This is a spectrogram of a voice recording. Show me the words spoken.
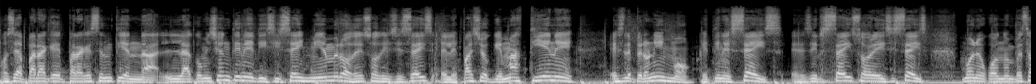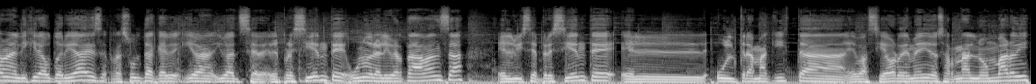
o sea, para que, para que se entienda, la comisión tiene 16 miembros, de esos 16, el espacio que más tiene es el peronismo, que tiene 6, es decir, 6 sobre 16. Bueno, cuando empezaron a elegir autoridades, resulta que iba, iba a ser el presidente, uno de la Libertad Avanza, el vicepresidente, el ultramaquista evaciador de medios, Arnal Lombardi,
